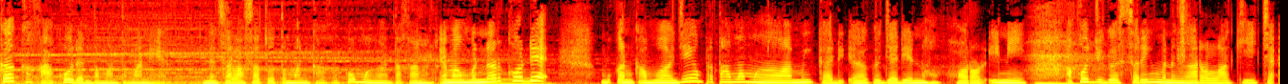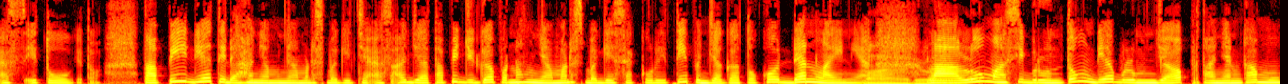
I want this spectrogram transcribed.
ke kakakku dan teman-temannya. Dan salah satu teman kakakku mengatakan, emang bener kok dek, bukan kamu aja yang pertama mengalami eh, kejadian horor ini. Aku juga sering mendengar lelaki CS itu gitu. Tapi dia tidak hanya menyamar sebagai CS aja, tapi juga pernah menyamar sebagai security, penjaga toko dan lainnya. Waduh. Lalu masih beruntung dia belum menjawab pertanyaan kamu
